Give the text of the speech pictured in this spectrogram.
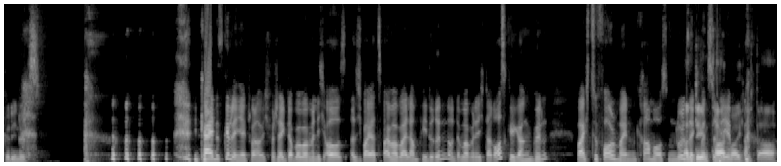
Für die Nix. Keine Skill-Injektion habe ich verschenkt, aber immer wenn ich aus, also ich war ja zweimal bei Lampi drin und immer wenn ich da rausgegangen bin, war ich zu faul, meinen Kram aus dem Nullsegment zu nehmen. An dem Tag war ich nicht da.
